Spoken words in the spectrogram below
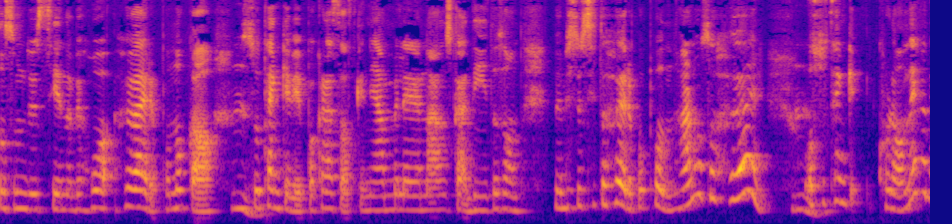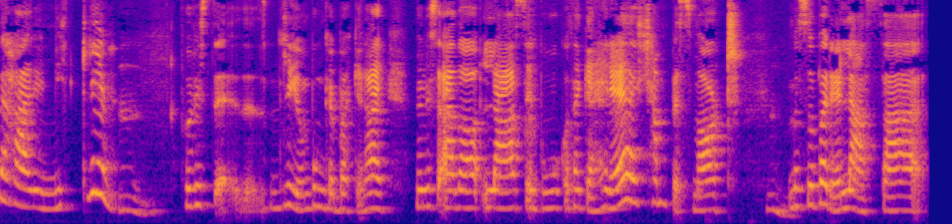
sånn som du sier når vi hører på noe, Mm. så tenker vi på klesvasken hjem, eller nei, nå skal jeg dit og sånn. Men hvis du sitter og hører på podden her nå, så hør. Mm. Og så tenk, hvordan er det her i mitt liv? Mm. For hvis det, det ligger en bunke bøker her, men hvis jeg da leser en bok og tenker dette er kjempesmart, Mm. men så bare leser jeg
